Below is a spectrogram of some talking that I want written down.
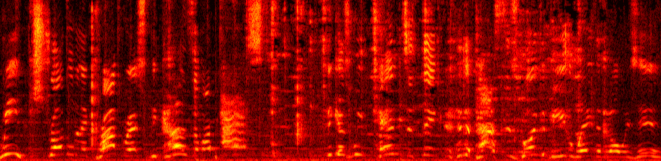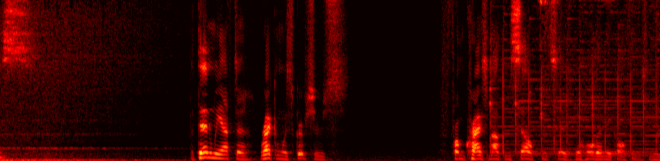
we struggle to make progress because of our past because we tend to think that the past is going to be the way that it always is. But then we have to reckon with scriptures from Christ's mouth himself that says, Behold, I make all things new.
